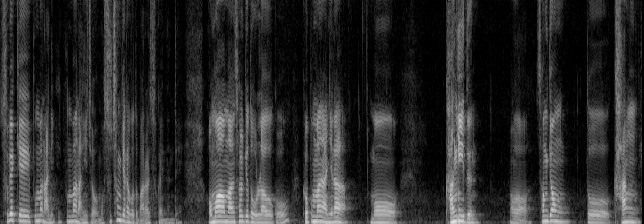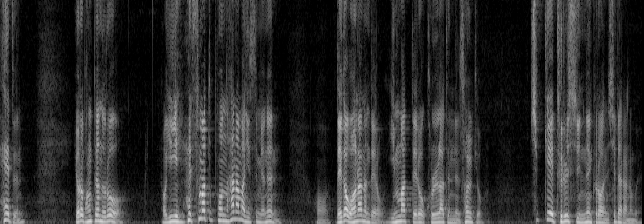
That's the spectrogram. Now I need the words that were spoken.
수백 개뿐만 아니 뿐만 아니죠. 뭐 수천 개라고도 말할 수가 있는데 어마어마한 설교도 올라오고 그것뿐만 아니라 뭐 강의든 어, 성경 또 강해든 여러 방편으로 어, 이 해- 스마트폰 하나만 있으면은 어, 내가 원하는 대로 입맛대로 골라 듣는 설교 쉽게 들을 수 있는 그런 시대라는 거예요.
